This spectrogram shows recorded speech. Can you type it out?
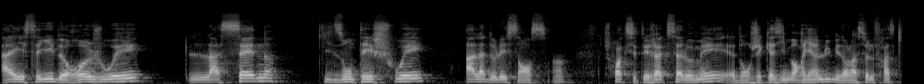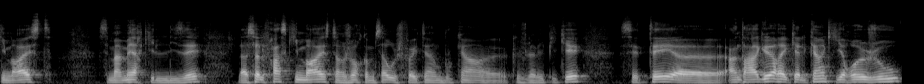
à essayer de rejouer la scène qu'ils ont échoué à l'adolescence. Hein. Je crois que c'était Jacques Salomé, dont j'ai quasiment rien lu, mais dans la seule phrase qui me reste, c'est ma mère qui le lisait, la seule phrase qui me reste un jour comme ça, où je feuilletais un bouquin euh, que je lui avais piqué, c'était euh, un dragueur est quelqu'un qui rejoue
